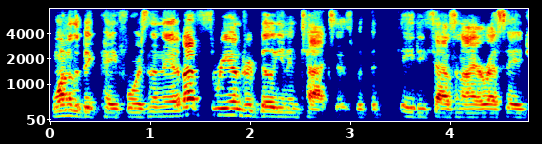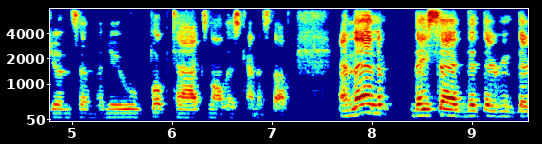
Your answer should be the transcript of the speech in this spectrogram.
one of the big pay fors. And then they had about 300 billion in taxes with the 80,000 IRS agents and the new book tax and all this kind of stuff. And then they said that they're they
